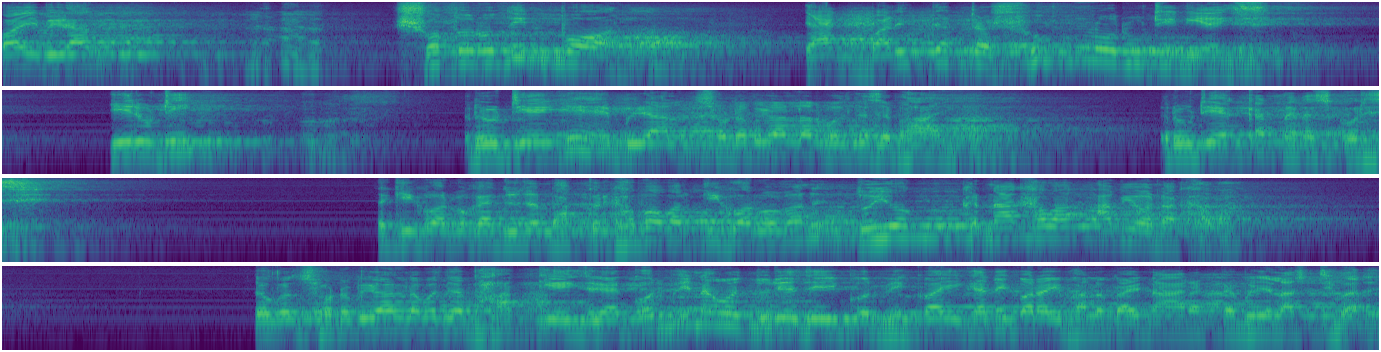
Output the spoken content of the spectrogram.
কয় বিড়াল? সতেরো দিন পর এক বাড়িতে একটা শুকনো রুটি নিয়ে আইছে। কি রুটি? রুটি এনে বিড়াল, ছোট বিড়ালটার বলতেছে, ভাই, রুটি এক কান ম্যানেজ করেছি। তা কি করব? কাজ দুজন ভাগ করে খাব, আবার কি করব মানে? তুইও না খাওয়া, আমিও না খাওয়া। তখন ছোট বিড়ালটা বলছে, ভাগ কি এই জায়গায় করবি না ওই দূরে যেই করবি? কয়, এখানে করাই ভালো, কয়, না, আর একটা বিড়াল আসতে পারে।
